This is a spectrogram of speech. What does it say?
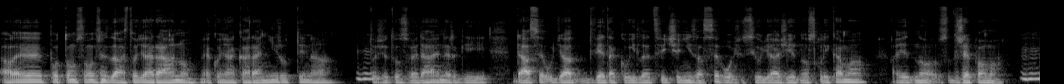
Ale potom samozřejmě dá se to dělat ráno, jako nějaká ranní rutina, uh-huh. protože to zvedá energii. Dá se udělat dvě takovýhle cvičení za sebou, že si uděláš jedno s klikama a jedno s dřepama. Uh-huh.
